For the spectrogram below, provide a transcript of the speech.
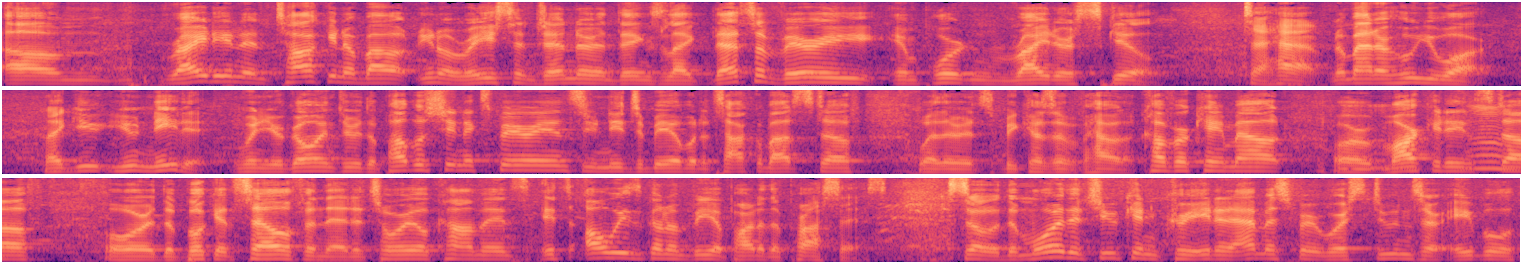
Um, writing and talking about you know race and gender and things like that's a very important writer skill to have, no matter who you are. Like you, you need it when you're going through the publishing experience. You need to be able to talk about stuff, whether it's because of how the cover came out, or marketing stuff, or the book itself and the editorial comments. It's always going to be a part of the process. So the more that you can create an atmosphere where students are able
